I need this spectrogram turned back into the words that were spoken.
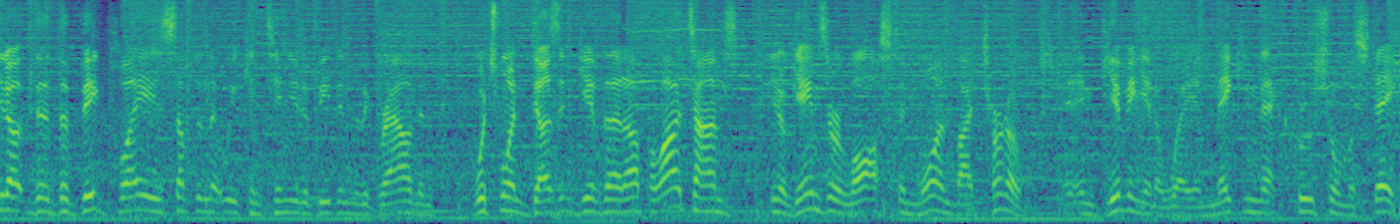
you know, the, the big play is something that we continue to beat into the ground, and which one doesn't give that up? A lot of times, you know, games are lost and won by turnovers and giving it away and making that crucial mistake.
